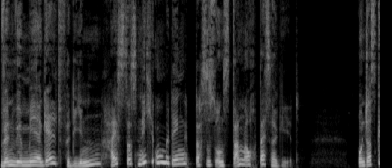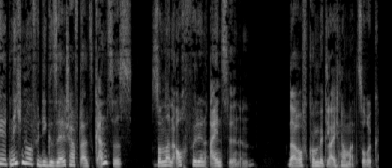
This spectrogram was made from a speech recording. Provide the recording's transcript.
wenn wir mehr Geld verdienen, heißt das nicht unbedingt, dass es uns dann auch besser geht. Und das gilt nicht nur für die Gesellschaft als Ganzes, sondern auch für den Einzelnen. Darauf kommen wir gleich nochmal zurück.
